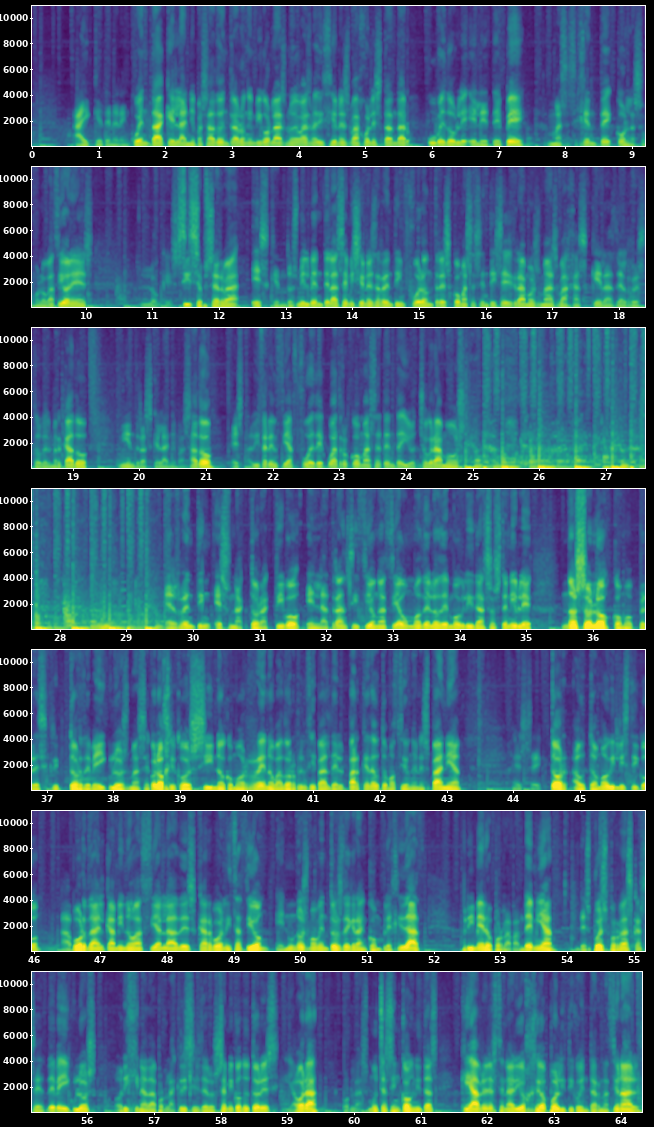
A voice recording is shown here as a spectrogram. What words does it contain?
Hay que tener en cuenta que el año pasado entraron en vigor las nuevas mediciones bajo el estándar WLTP, más exigente con las homologaciones. Lo que sí se observa es que en 2020 las emisiones de renting fueron 3,66 gramos más bajas que las del resto del mercado, mientras que el año pasado esta diferencia fue de 4,78 gramos. El renting es un actor activo en la transición hacia un modelo de movilidad sostenible, no solo como prescriptor de vehículos más ecológicos, sino como renovador principal del parque de automoción en España. El sector automovilístico aborda el camino hacia la descarbonización en unos momentos de gran complejidad, primero por la pandemia, después por la escasez de vehículos originada por la crisis de los semiconductores y ahora por las muchas incógnitas que abre el escenario geopolítico internacional.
